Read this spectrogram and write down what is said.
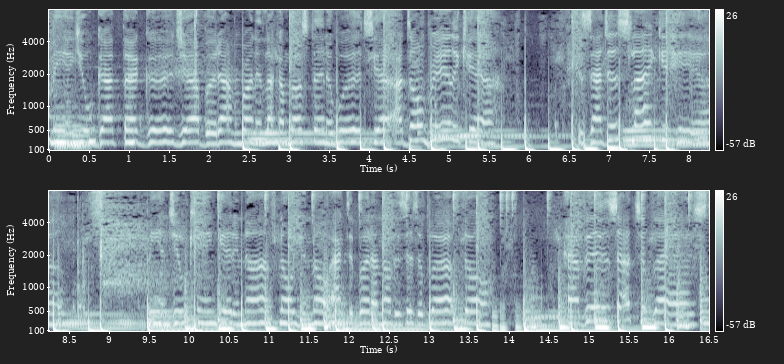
Me and you got that good job, but I'm running like I'm lost in the woods. Yeah, I don't really care. Cause I just like it here. But I know this is a bluff, though. Having such a blast,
